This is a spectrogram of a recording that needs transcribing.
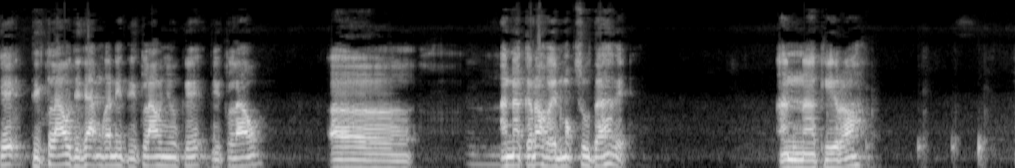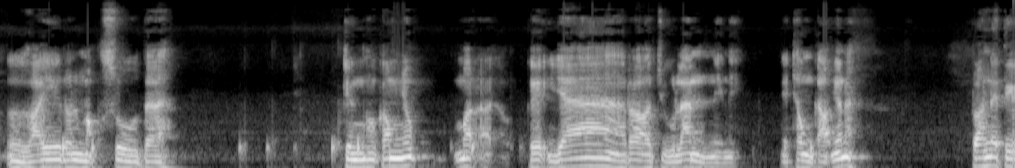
Cái tiklau thì gam cái này tiklau như cái tiklau uh, an-nakirah ghair maqsudah cái an-nakirah ghairul maqsudah chừng không nhúc mất cái ya rajulan này này để thông nhớ nè rồi này thì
